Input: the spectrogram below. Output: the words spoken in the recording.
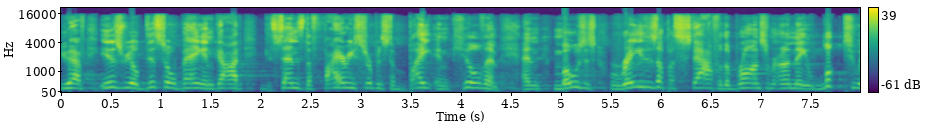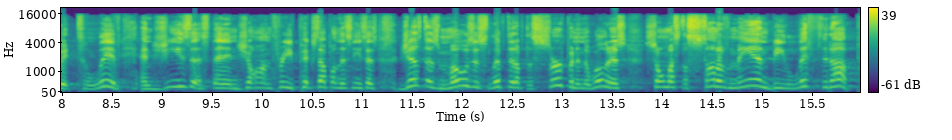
you have Israel disobeying and God sends the fiery serpents to bite and kill them. And Moses raises up a staff with a bronze serpent and they look to it to live. And Jesus then in John 3 picks up on this and he says, Just as Moses lifted up the serpent in the wilderness, so must the Son of Man be lifted up,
